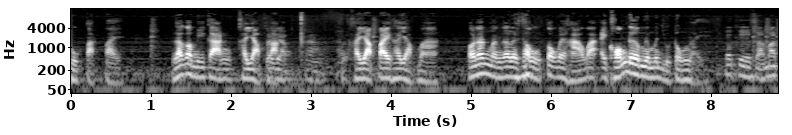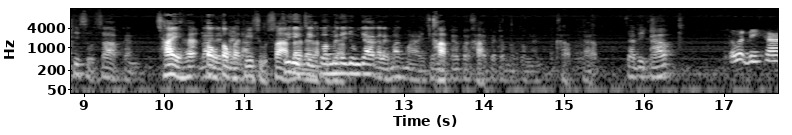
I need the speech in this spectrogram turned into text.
ถูกตัดไป แล้วก็มีการขยับขหลักยับอ่าครับขยับไปขยับมา เพราะฉะนั้นมันก็เลยต้องต้องไปหาว่าไอ้ของเดิมเนี่ยมันอยู่ตรงไหน ก็คือสามารถพิสูจน์ทราบกัน ใช่ฮะได้ต้องในต้องภมายหลัพิสูจน์ทราบซึ่งจแล้วริงนะๆก็ไม่ได้ยุ่งยากอะไรมากมายใช่ไหมครับครับกับครักาบรไปกำหนดตรงนั้นครับครับสวัสดีครับ สวัสดีค่ะ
